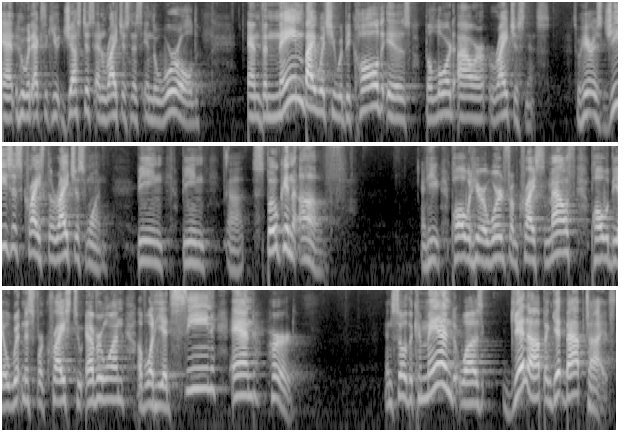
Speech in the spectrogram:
and who would execute justice and righteousness in the world. And the name by which he would be called is the Lord our righteousness. So here is Jesus Christ, the righteous one, being, being uh, spoken of. And he, Paul would hear a word from Christ's mouth. Paul would be a witness for Christ to everyone of what he had seen and heard. And so the command was get up and get baptized.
